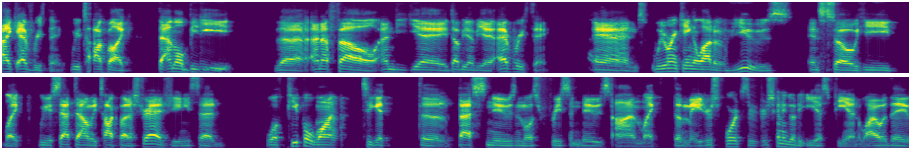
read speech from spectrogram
like everything. We talk about like the mlb the nfl nba WNBA, everything. And we weren't getting a lot of views. And so he like we sat down we talked about a strategy and he said well if people want to get the best news and most recent news on like the major sports they're just going to go to espn why would they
